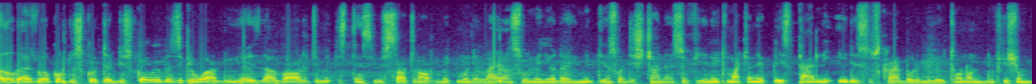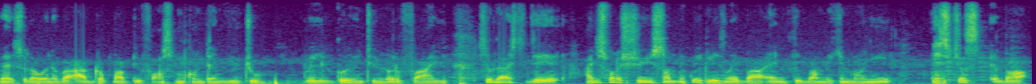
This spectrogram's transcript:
Hello guys, welcome to Scotech Discovery. Basically what I do here is that I go out to make extensive research on how to make money online and so many other unique things on this channel. So if you're new to my channel, please kindly hit the subscribe button below, turn on the notification bell so that whenever I drop my beautiful some content, YouTube will going to notify you. So guys, today I just want to show you something quickly. It's not about anything about making money. It's just about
